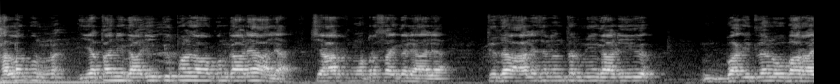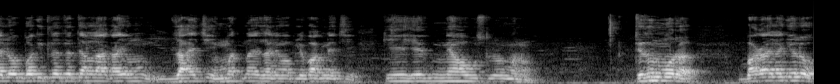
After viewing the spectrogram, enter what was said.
खालाकून येताना गाडी पिपळगावाकून गाड्या आल्या. चार मोटरसायकली आल्या. तिथं आल्याच्यानंतर मी गाडी बघितलं उभा राहिलो. बघितलं तर त्यांना काही जायची हिंमत नाही झाली आपली बघण्याची की हे न्याव उचलून म्हणून. तिथून मोरं बघायला गेलो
